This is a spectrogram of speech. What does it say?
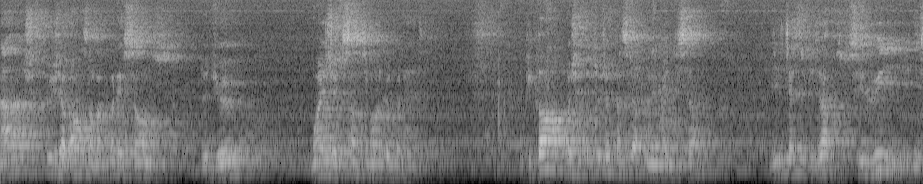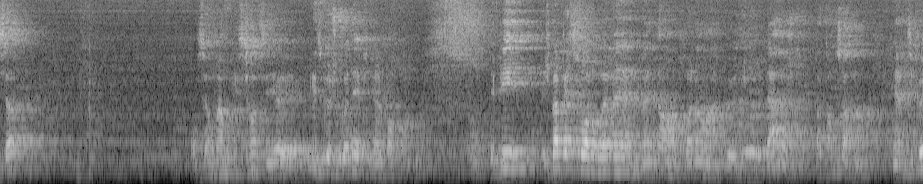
âge, plus j'avance dans ma connaissance de Dieu, moins j'ai le sentiment de le connaître. Et puis quand, moi j'étais tout jeune pasteur quand il m'a dit ça, il dit, tiens c'est bizarre, parce que si lui il dit ça, on se remet en question, c'est euh, qu'est-ce que je connais finalement? Et puis je m'aperçois moi-même maintenant en prenant un peu d'âge, pas tant que ça, hein, mais un petit peu,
